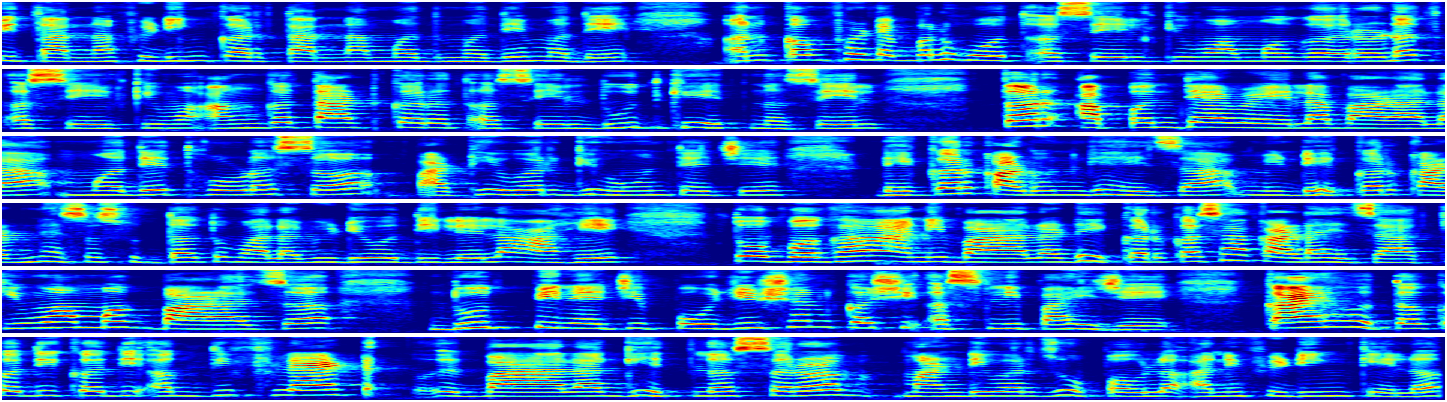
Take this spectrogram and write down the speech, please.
पिताना फिडिंग करताना मधमध्ये मध्ये अनकम्फर्टेबल होत असेल किंवा मग रडत असेल किंवा अंग ताट करत असेल दूध घेत नसेल तर आपण त्यावेळेला बाळाला मध्ये थोडंसं पाठीवर घेऊन त्याचे ढेकर काढून घ्यायचा. मी ढेकर काढण्याचा सुद्धा तुम्हाला व्हिडिओ दिलेला आहे. तो बघा आणि बाळाला ढेकर कसा काढायचा किंवा मग मग बाळाचं दूध पिण्याची पोझिशन कशी असली पाहिजे? काय होतं? कधी कधी अगदी फ्लॅट बाळाला घेतलं सरळ मांडीवर झोपवलं आणि फिडिंग केलं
